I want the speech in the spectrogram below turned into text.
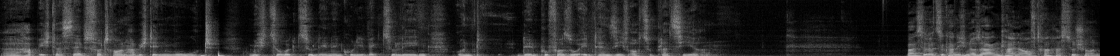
äh, habe ich das Selbstvertrauen, habe ich den Mut, mich zurückzulehnen, den Kuli wegzulegen und den Puffer so intensiv auch zu platzieren. Weißt du, dazu kann ich nur sagen, keinen Auftrag hast du schon.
